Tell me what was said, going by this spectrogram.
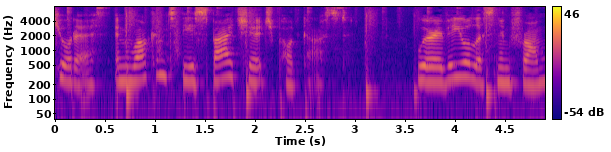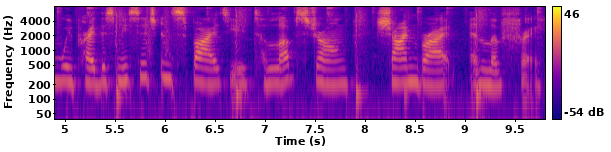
Kia ora, and welcome to the Aspire Church podcast. Wherever you're listening from, we pray this message inspires you to love strong, shine bright, and live free.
